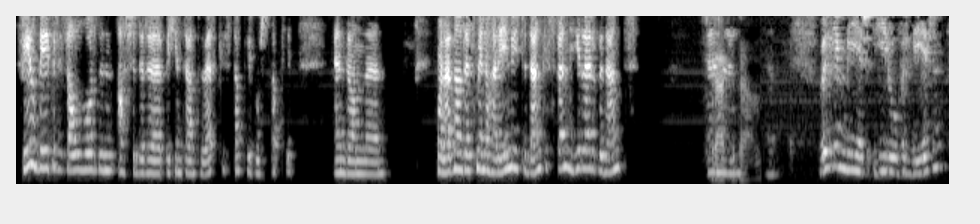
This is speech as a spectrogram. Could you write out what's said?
veel beter zal worden als je er uh, begint aan te werken, stapje voor stapje. En dan, voilà, dan rest mij nog alleen u te danken, Sven. Heel erg bedankt. Graag gedaan. Wil je meer hierover leren?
